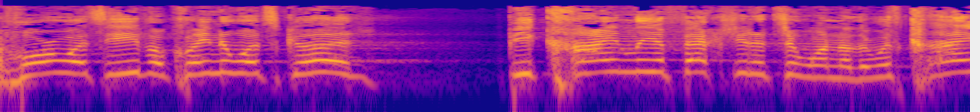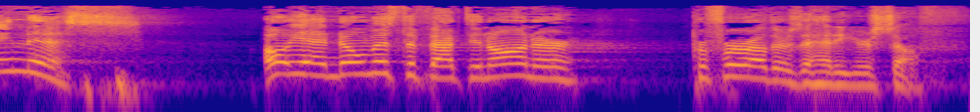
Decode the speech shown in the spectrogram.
Abhor what's evil, cling to what's good. Be kindly affectionate to one another with kindness. Oh yeah, don't miss the fact in honor, prefer others ahead of yourself.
